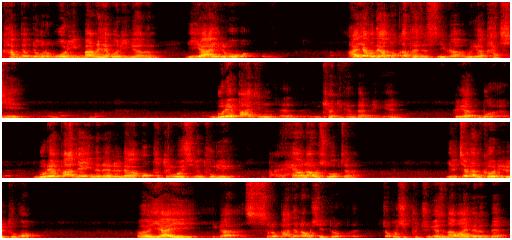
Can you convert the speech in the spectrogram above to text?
감정적으로 몰입만 해버리면 이 아이를 오버, 아이하고 내가 똑같아졌으니까 우리가 같이 물에 빠진 어, 격이 된다는 얘기예요. 그러니까 물, 물에 빠져 있는 애를 내가 꼭 붙들고 있으면 둘이 헤어나올 수가 없잖아. 일정한 거리를 두고 어, 이 아이가 스스로 빠져나올 수 있도록 조금씩 부축해서 나와야 되는데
